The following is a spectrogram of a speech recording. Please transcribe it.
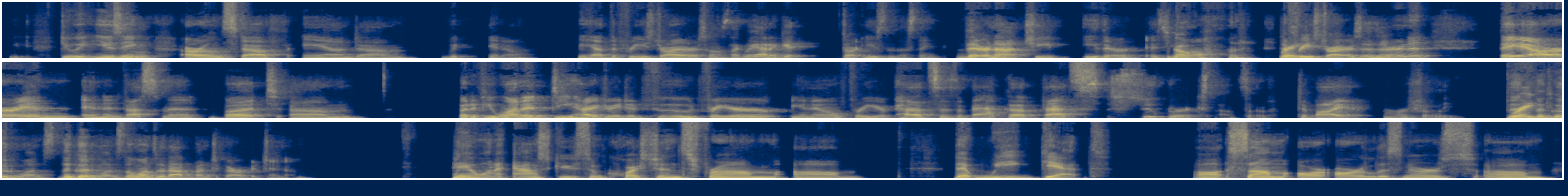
doing using our own stuff. And um, we, you know, we had the freeze dryer. So I was like, we gotta get start using this thing. They're not cheap either, as you no. know. the right. freeze dryers, they're in it. They are in an investment, but um, but if you want a dehydrated food for your, you know, for your pets as a backup, that's super expensive to buy it commercially. The, right. the good ones, the good ones, the ones without a bunch of garbage in them. Hey, I want to ask you some questions from um, that we get. Uh, some are our listeners. Um,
